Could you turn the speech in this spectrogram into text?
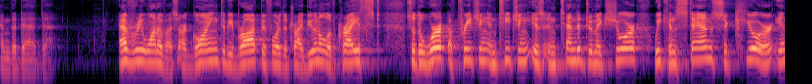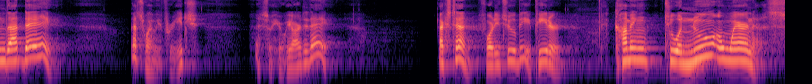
and the dead. Every one of us are going to be brought before the tribunal of Christ. So, the work of preaching and teaching is intended to make sure we can stand secure in that day. That's why we preach. So, here we are today. Acts 10 42b. Peter coming to a new awareness.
